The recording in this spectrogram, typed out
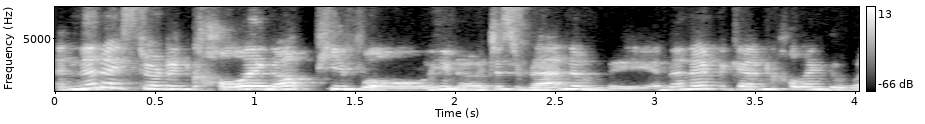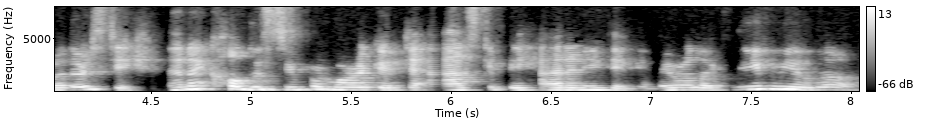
and then I started calling up people, you know, just randomly. And then I began calling the weather station. Then I called the supermarket to ask if they had anything. And they were like, leave me alone.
